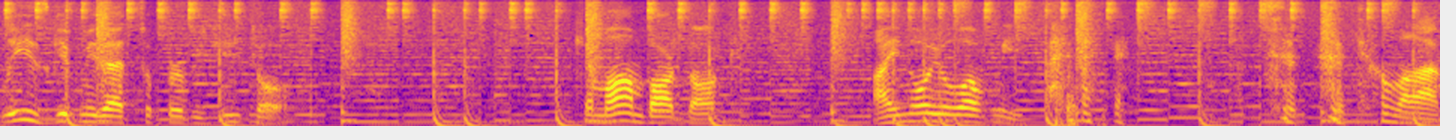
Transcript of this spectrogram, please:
Please give me that Super Vegito. Come on, Bardock. I know you love me. come on.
